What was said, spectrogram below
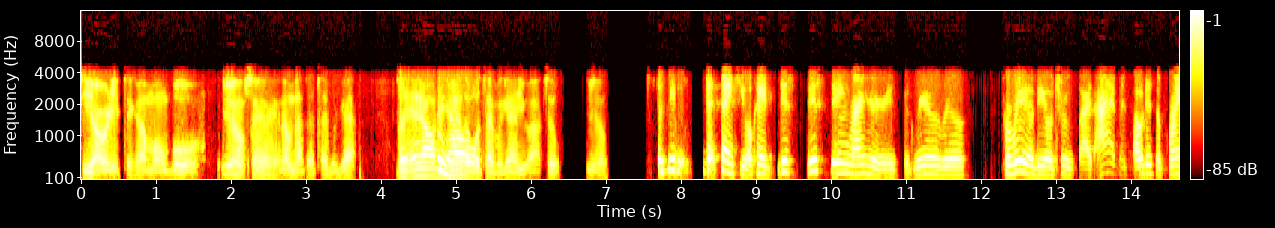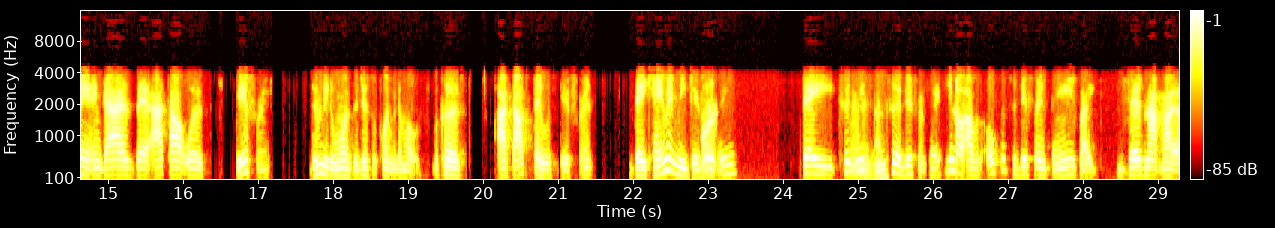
she already think I'm on board. You know what I'm saying? And I'm not that type of guy. But it all depends No. on what type of guy you are too. You know? But see, that, thank you. Okay, this this thing right here is the real, real, for real deal truth. Like I have been so disappointed in guys that I thought was different. Them be the ones that disappoint me the most because I thought they was different. They came at me differently. They took me Mhm. to a different place. You know, I was open to different things. Like that's not my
